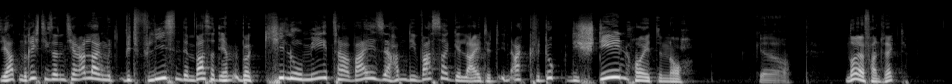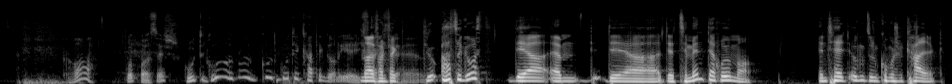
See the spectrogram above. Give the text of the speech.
die hatten richtig sanitäre Anlagen mit, mit fließendem Wasser. Die haben über Kilometerweise haben die Wasser geleitet in Aquädukten. Die stehen heute noch. Genau. Neuer Fun Fact. Oh, guck mal, ist gute, gute, gute, gute Kategorie. Ich Neuer Fun Fact. dir, Du, hast du gewusst, der, ähm, der, der Zement der Römer enthält irgendeinen so einen komischen Kalk.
